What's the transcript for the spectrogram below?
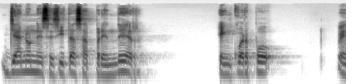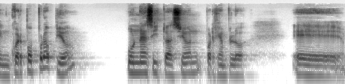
ya no necesitas aprender en cuerpo, en cuerpo propio una situación, por ejemplo, eh,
